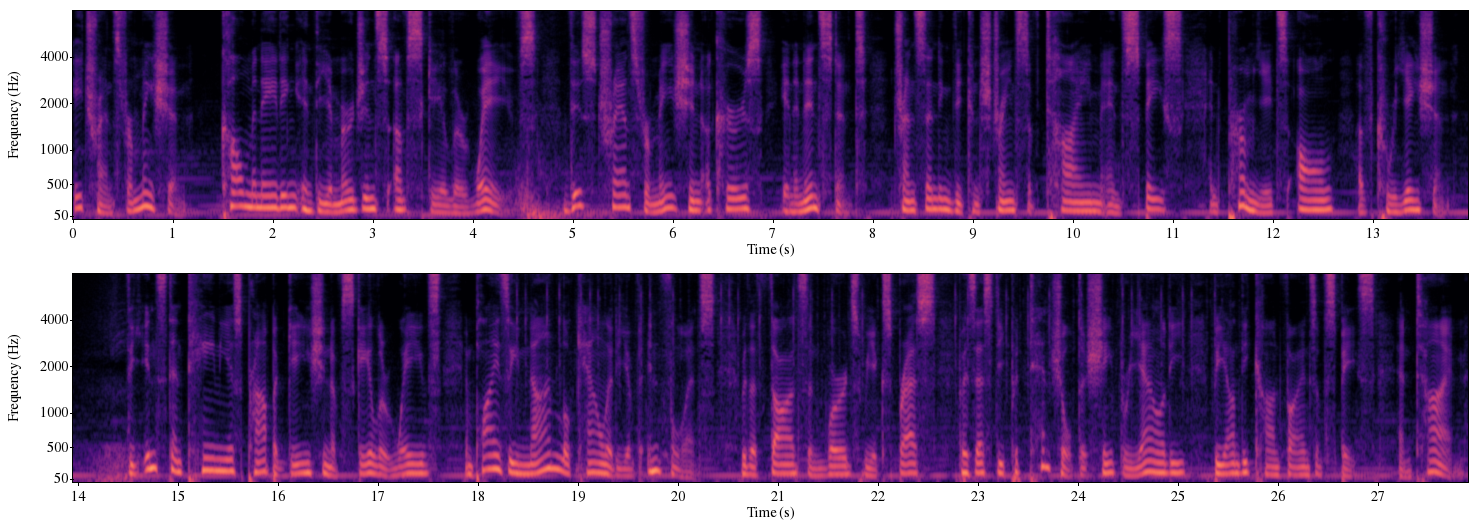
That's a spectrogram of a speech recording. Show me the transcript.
a transformation culminating in the emergence of scalar waves. This transformation occurs in an instant, transcending the constraints of time and space and permeates all of creation. The instantaneous propagation of scalar waves implies a non-locality of influence, where the thoughts and words we express possess the potential to shape reality beyond the confines of space and time.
